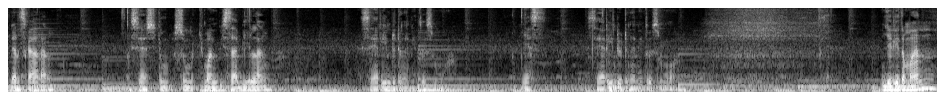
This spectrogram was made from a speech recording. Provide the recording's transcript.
Dan sekarang saya cuma bisa bilang saya rindu dengan itu semua. Yes saya rindu dengan itu semua. Jadi teman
